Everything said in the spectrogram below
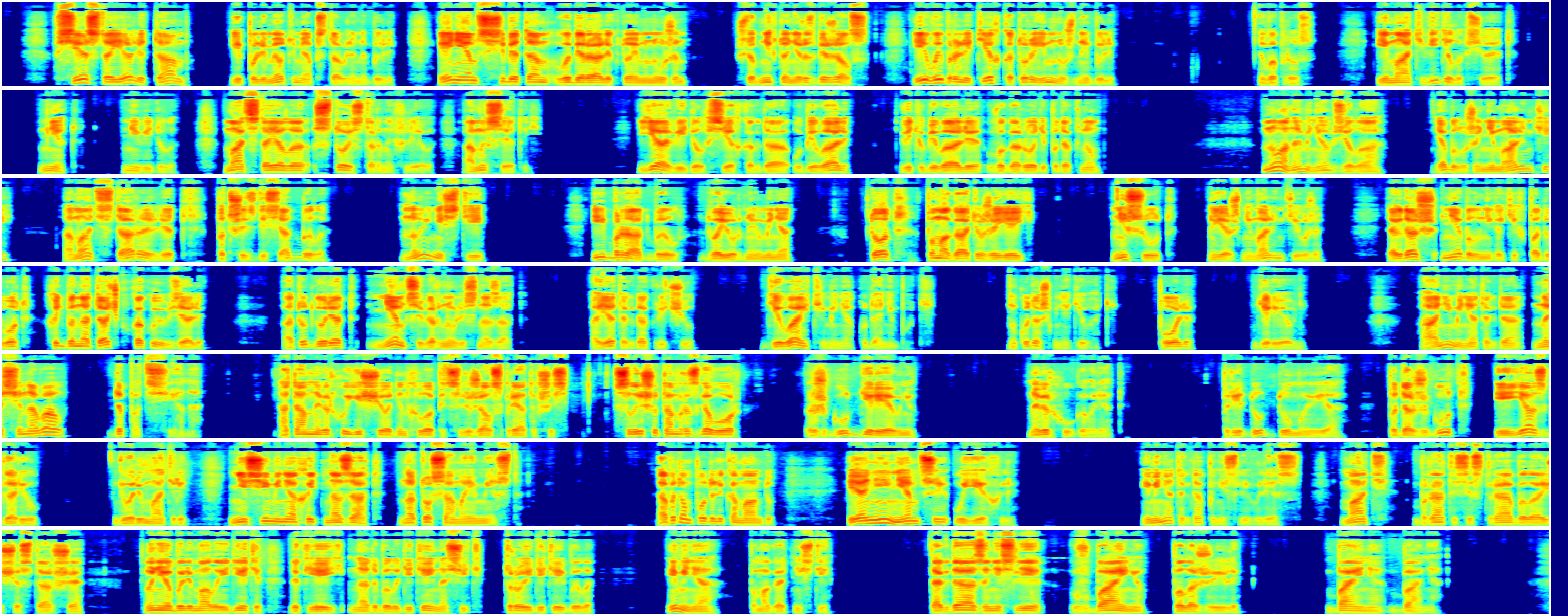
все стояли там, и пулеметами обставлены были. И немцы себе там выбирали, кто им нужен, чтобы никто не разбежался, и выбрали тех, которые им нужны были. Вопрос. И мать видела все это? Нет, не видела. Мать стояла с той стороны хлева, а мы с этой. Я видел всех, когда убивали, ведь убивали в огороде под окном. Ну, она меня взяла. Я был уже не маленький, а мать старая, лет под шестьдесят было. Ну и нести. И брат был двоюродный у меня. Тот помогать уже ей. Несут. Но я же не маленький уже. Тогда ж не было никаких подвод, хоть бы на тачку какую взяли. А тут, говорят, немцы вернулись назад. А я тогда кричу. Девайте меня куда-нибудь. Ну, куда ж меня девать? Поле, деревня. А они меня тогда на сеновал да под сено. А там наверху еще один хлопец лежал, спрятавшись. Слышу там разговор. Жгут деревню. Наверху, говорят. Придут, думаю я, подожгут, и я сгорю. Говорю матери, неси меня хоть назад, на то самое место. А потом подали команду, и они, немцы, уехали. И меня тогда понесли в лес. Мать, брат и сестра была еще старшая. У нее были малые дети, так ей надо было детей носить. Трое детей было. И меня помогать нести. Тогда занесли в байню, положили. Байня — баня.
